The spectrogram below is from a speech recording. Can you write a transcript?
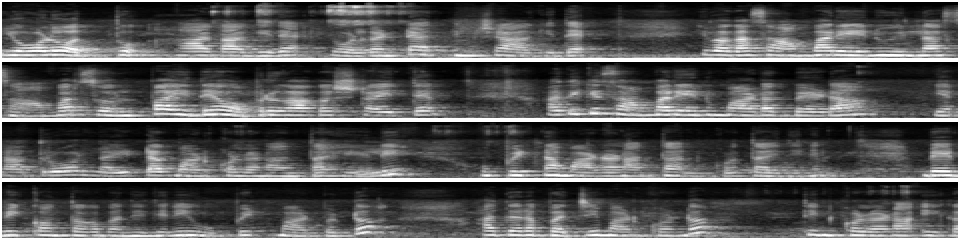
ಏಳು ಹತ್ತು. ಹಾಗಾಗಿದೆ. ಏಳು ಗಂಟೆ ಹತ್ತು ನಿಮಿಷ ಆಗಿದೆ. ಇವಾಗ ಸಾಂಬಾರು ಏನೂ ಇಲ್ಲ. ಸಾಂಬಾರು ಸ್ವಲ್ಪ ಇದೆ ಒಬ್ರಿಗಾಗೋಷ್ಟೈತೆ ಅದಕ್ಕೆ ಸಾಂಬಾರು ಏನು ಮಾಡೋದು ಬೇಡ. ಏನಾದರೂ ಲೈಟಾಗಿ ಮಾಡ್ಕೊಳ್ಳೋಣ ಅಂತ ಹೇಳಿ ಉಪ್ಪಿಟ್ಟನ್ನ ಮಾಡೋಣ ಅಂತ ಅಂದ್ಕೊಳ್ತಾ ಇದ್ದೀನಿ. ಬೇಬಿ ಕಾರ್ನ್ ತೊಗೊಬಂದಿದ್ದೀನಿ ಉಪ್ಪಿಟ್ಟು ಮಾಡಿಬಿಟ್ಟು ಅದರ ಬಜ್ಜಿ ಮಾಡಿಕೊಂಡು ತಿನ್ಕೊಳ್ಳೋಣ. ಈಗ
